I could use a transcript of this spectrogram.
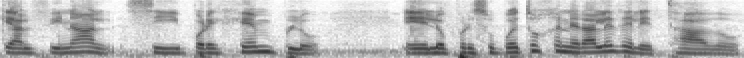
que al final, si por ejemplo eh, los presupuestos generales del Estado,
